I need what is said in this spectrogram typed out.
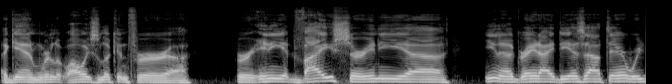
Again, we're always looking for uh, for any advice or any uh, you know great ideas out there. We,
